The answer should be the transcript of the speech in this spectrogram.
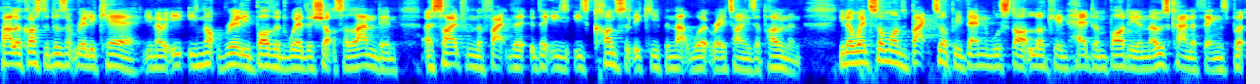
Paulo Costa doesn't really care. You know, he, he's not really bothered where the shots are landing, aside from the fact that, that he's, he's constantly keeping that work rate on his opponent. You know, when someone's backed up, he then will start looking head and body and those kind of things. But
